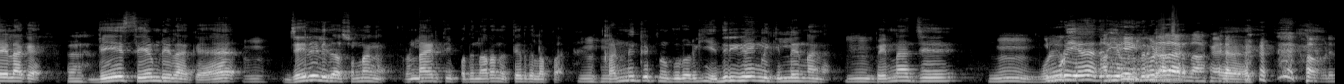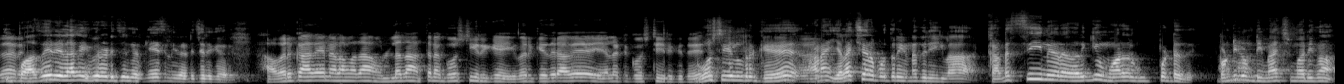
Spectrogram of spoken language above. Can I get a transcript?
டைலாக இதே சேம் டைலாக ஜெயலலிதா சொன்னாங்க ரெண்டாயிரத்தி பதினாறு அந்த தேர்தல் அப்ப. கண்ணு கட்டின தூரம் வரைக்கும் எதிரிகளே எங்களுக்கு இல்லைன்னாங்க. இப்ப என்னாச்சு? இவர் அடிச்சிருக்காரு கேசலி அடிச்சிருக்காரு. அவருக்கு அதே நிலைமை தான். உள்ளதான் அத்தனை கோஷ்டி இருக்கு. இவருக்கு எதிராவே ஏழு எட்டு கோஷ்டி இருக்குது. கோஷ்டிகள் இருக்கு. ஆனா எலெக்ஷனை பொறுத்தவரைக்கும் என்ன தெரியுங்களா? கடைசி நேரம் வரைக்கும் மாறுதல் உட்பட்டது. டுவெண்ட்டி டுவெண்ட்டி மேட்ச் மாதிரி தான்.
